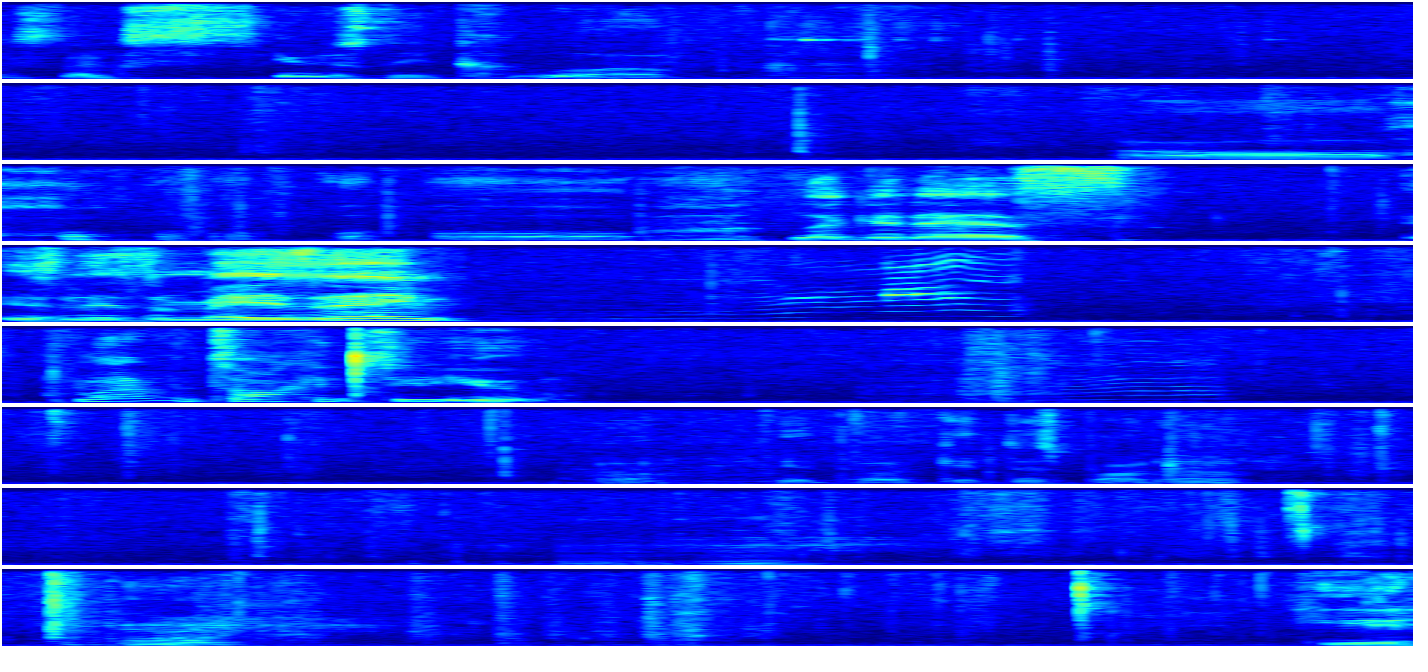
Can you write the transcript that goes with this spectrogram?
This looks seriously cool. Oh, ho, ho, ho, look at this. Isn't this amazing? I'm not even talking to you. Oh, get, oh, get this part out. Here,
